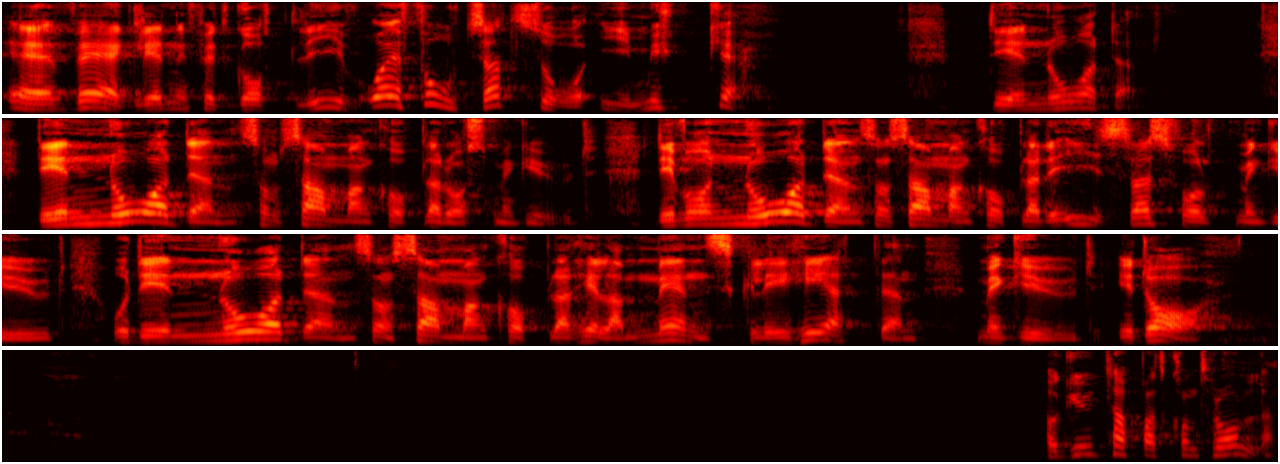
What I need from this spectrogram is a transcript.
är vägledning för ett gott liv och är fortsatt så i mycket. Det är nåden. Det är nåden som sammankopplar oss med Gud. Det var nåden som sammankopplade Israels folk med Gud och det är nåden som sammankopplar hela mänskligheten med Gud idag. Har Gud tappat kontrollen?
